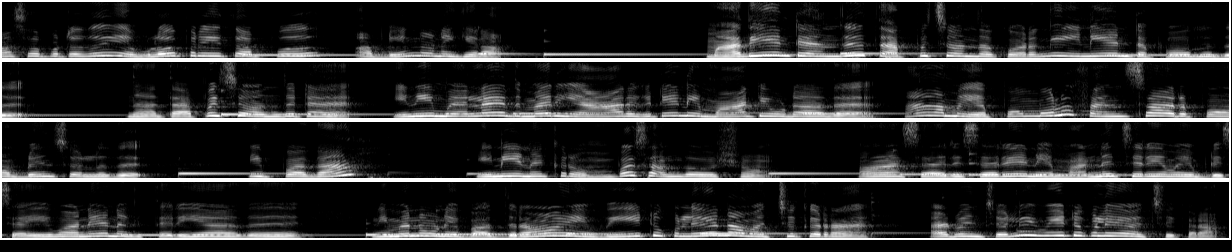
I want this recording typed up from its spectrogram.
ஆசைப்பட்டது எவ்வளோ பெரிய தப்பு? அப்படின்னு நினைக்கிறான். மதியன்ட்டேருந்து தப்பிச்சு வந்த குரங்கு இனியன்ட்ட போகுது. நான் தப்பிச்சு வந்துட்டேன். இனிமேலாம் இது மாதிரி யாருக்கிட்டே நீ மாட்டி விடாத. ஆ நம்ம எப்பவும் போல் ஃப்ரெண்ட்ஸாக இருப்போம் அப்படின்னு சொல்லுது. இப்போ தான் இனியனுக்கு ரொம்ப சந்தோஷம். ஆ சரி சரி. நீ மன்னிச்சிரி இவன் இப்படி செய்வானே எனக்கு தெரியாது. இனிமேல் உன்னை பத்திரமா என் வீட்டுக்குள்ளேயே நான் வச்சுக்கிறேன் அப்படின்னு சொல்லி வீட்டுக்குள்ளேயே வச்சுக்கிறான்.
